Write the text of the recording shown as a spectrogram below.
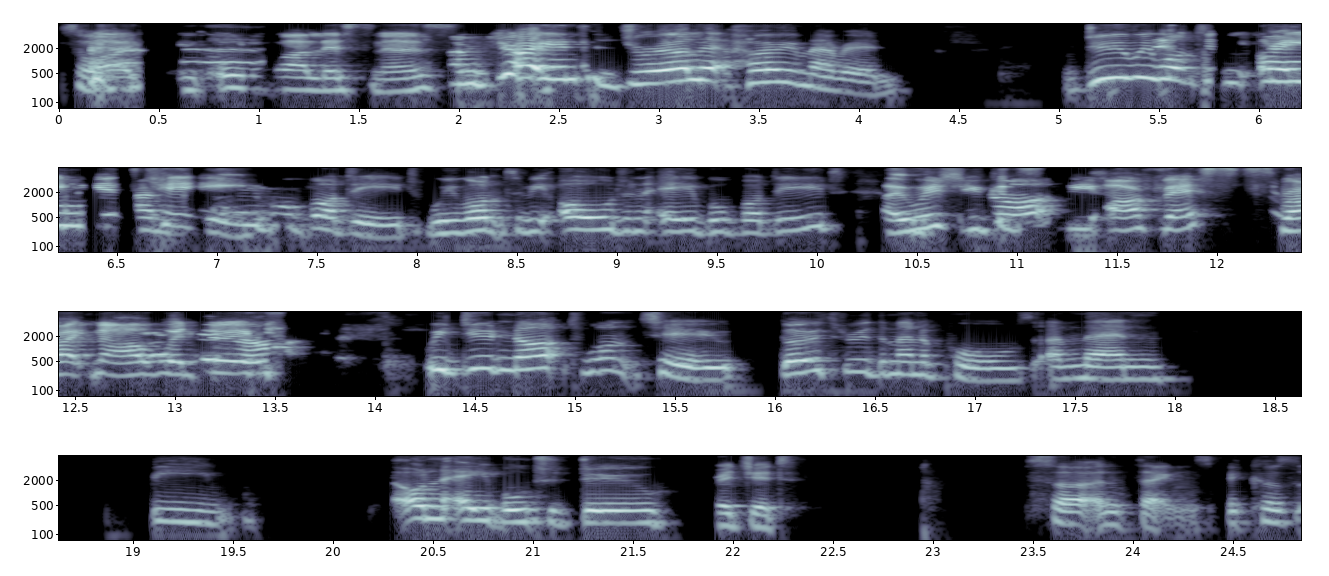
so i think all of our listeners i'm trying to drill it home erin do we want to be old and able-bodied? We want to be old and able-bodied. I wish you could see our fists right now. We're doing we do not want to go through the menopause and then be unable to do rigid certain things because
